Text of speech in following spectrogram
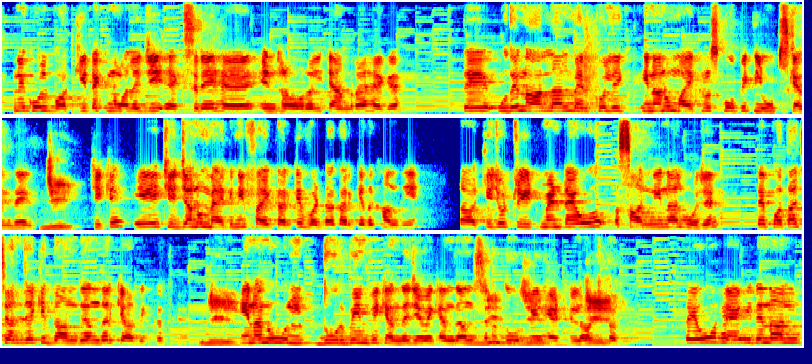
ਆਪਣੇ ਕੋਲ ਬਾਕੀ ਟੈਕਨੋਲੋਜੀ ਐਕਸ-ਰੇ ਹੈ ਇੰਟਰਾਓਰਲ ਕੈਮਰਾ ਹੈਗਾ ਤੇ ਉਹਦੇ ਨਾਲ ਨਾਲ ਮੇਰੇ ਕੋਲ ਇੱਕ ਇਹਨਾਂ ਨੂੰ ਮਾਈਕਰੋਸਕੋਪਿਕ ਲੂਪਸ ਕਹਿੰਦੇ ਹੈ। ਜੀ। ਠੀਕ ਹੈ ਇਹ ਚੀਜ਼ਾਂ ਨੂੰ ਮੈਗਨੀਫਾਈ ਕਰਕੇ ਵੱਡਾ ਕਰਕੇ ਦਿਖਾਉਂਦੀ ਹੈ। ਤਾਂ ਕਿ ਜੋ ਟ੍ਰੀਟਮੈਂਟ ਹੈ ਉਹ ਆਸਾਨੀ ਨਾਲ ਹੋ ਜਾਏ ਤੇ ਪਤਾ ਚੱਲ ਜਾਏ ਕਿ ਦੰਦ ਦੇ ਅੰਦਰ ਕੀ ਦਿੱਕਤ ਹੈ। ਜੀ। ਇਹਨਾਂ ਨੂੰ ਦੂਰਬੀਨ ਵੀ ਕਹਿੰਦੇ ਜਿਵੇਂ ਕਹਿੰਦੇ ਹੁੰਦੇ ਸੀ ਨਾ ਦੂਰਬੀਨ ਹੇਠ ਇਲਾਜ। ਕਰਨਾ। ਤੇ ਉਹ ਹੈ ਇਹਦੇ ਨਾਲ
